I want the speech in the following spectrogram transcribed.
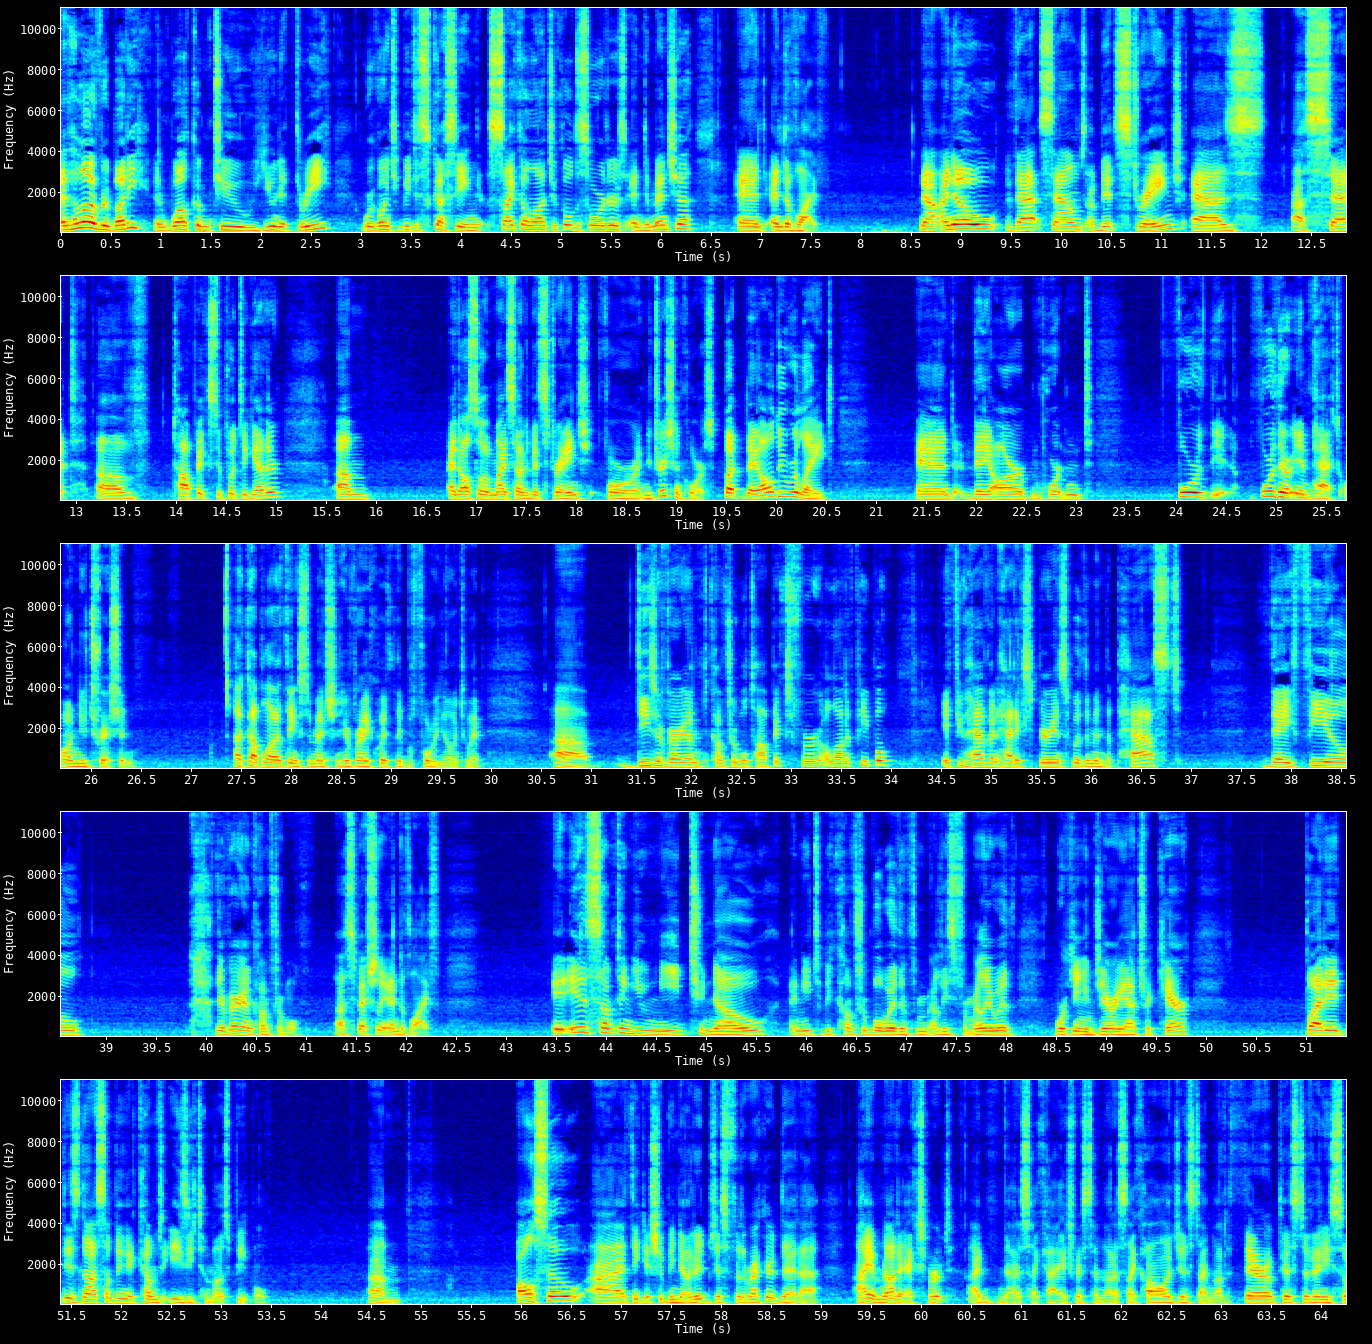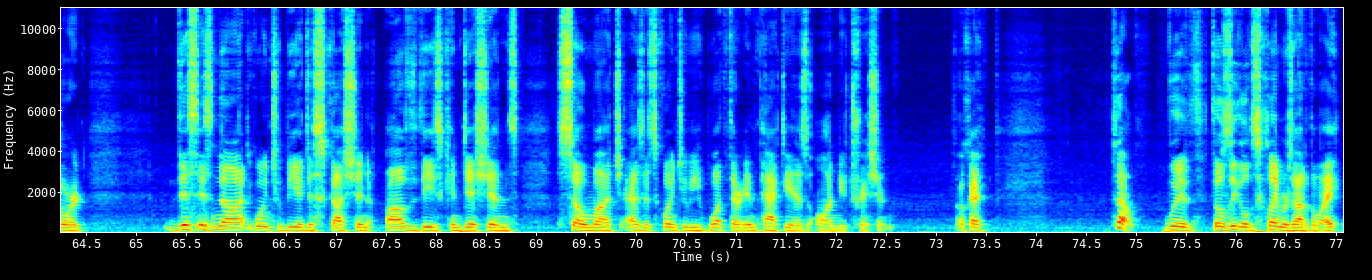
And hello, everybody, and welcome to Unit 3. We're going to be discussing psychological disorders and dementia and end of life. Now, I know that sounds a bit strange as a set of topics to put together, um, and also it might sound a bit strange for a nutrition course, but they all do relate, and they are important for, the, for their impact on nutrition a couple other things to mention here very quickly before we go into it. Uh, these are very uncomfortable topics for a lot of people. If you haven't had experience with them in the past, they feel they're very uncomfortable, especially end of life. It is something you need to know and need to be comfortable with and from, at least familiar with working in geriatric care, but it is not something that comes easy to most people. Um, also, I think it should be noted, just for the record, that uh, I am not an expert. I'm not a psychiatrist. I'm not a psychologist. I'm not a therapist of any sort. This is not going to be a discussion of these conditions so much as it's going to be what their impact is on nutrition. Okay? So, with those legal disclaimers out of the way,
